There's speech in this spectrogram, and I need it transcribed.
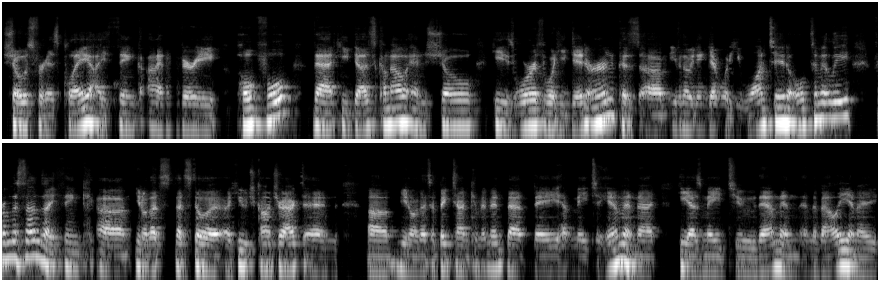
shows for his play i think i'm very hopeful that he does come out and show he's worth what he did earn because um, even though he didn't get what he wanted ultimately from the Suns, I think uh, you know that's that's still a, a huge contract and uh, you know that's a big time commitment that they have made to him and that he has made to them and, and the Valley. And I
